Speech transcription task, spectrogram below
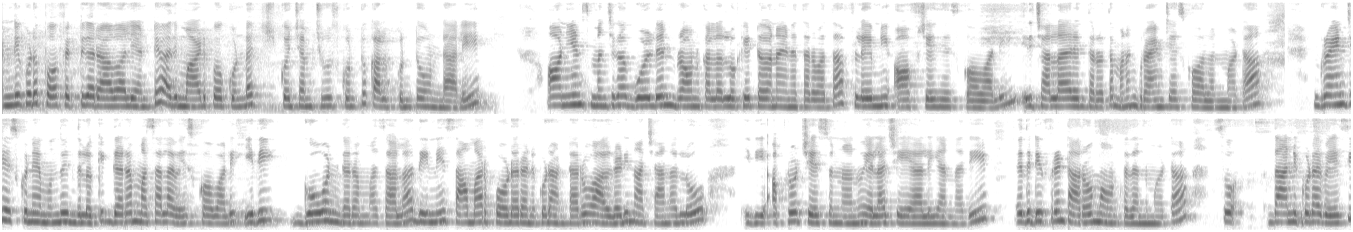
అన్నీ కూడా పర్ఫెక్ట్గా రావాలి అంటే అది మాడిపోకుండా కొంచెం చూసుకుంటూ కలుపుకుంటూ ఉండాలి. ఆనియన్స్ మంచిగా గోల్డెన్ బ్రౌన్ కలర్లోకి టర్న్ అయిన తర్వాత ఫ్లేమ్ని ఆఫ్ చేసేసుకోవాలి. ఇది చల్లారిన తర్వాత మనం గ్రైండ్ చేసుకోవాలన్నమాట. గ్రైండ్ చేసుకునే ముందు ఇందులోకి గరం మసాలా వేసుకోవాలి. ఇది గోవన్ గరం మసాలా. దీన్ని సాంబార్ పౌడర్ అని కూడా అంటారు. ఆల్రెడీ నా ఛానల్లో ఇది అప్లోడ్ చేస్తున్నాను ఎలా చేయాలి అన్నది. ఇది డిఫరెంట్ అరోమా ఉంటుందన్నమాట. సో దాన్ని కూడా వేసి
